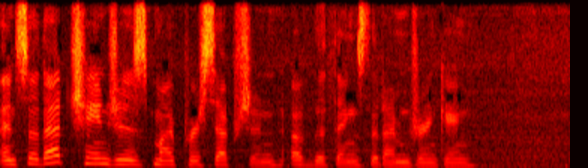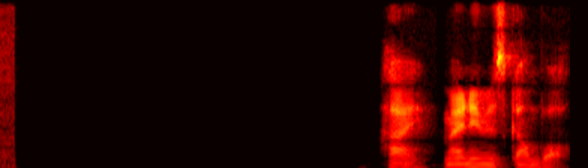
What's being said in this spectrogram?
And so that changes my perception of the things that I'm drinking. Hi, my name is Gumball.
